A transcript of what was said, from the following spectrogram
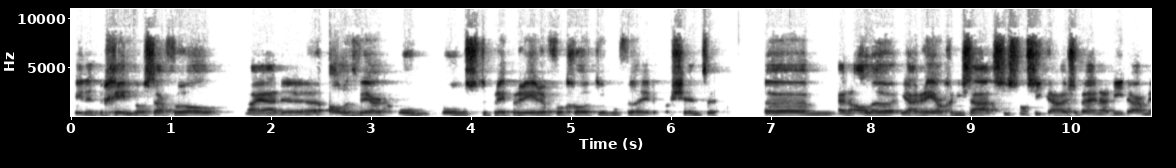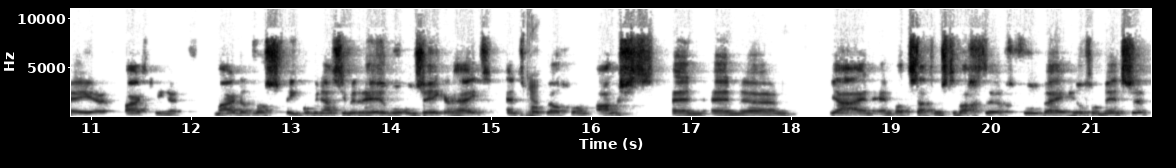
In het begin was daar vooral nou ja, de, al het werk om ons te prepareren voor grote hoeveelheden patiënten. Um, en alle ja, reorganisaties van ziekenhuizen bijna die daarmee uh, paard gingen. Maar dat was in combinatie met een heleboel onzekerheid en toch ja. ook wel gewoon angst. En, en um, ja, en, en wat staat ons te wachten gevoel bij heel veel mensen.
